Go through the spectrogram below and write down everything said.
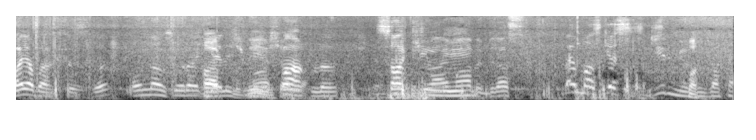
baya bak hızlı. Ondan sonra Farklı, gelişme farklı. İbrahim Sakinliği. abi biraz. Ben maskesiz girmiyordum zaten.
